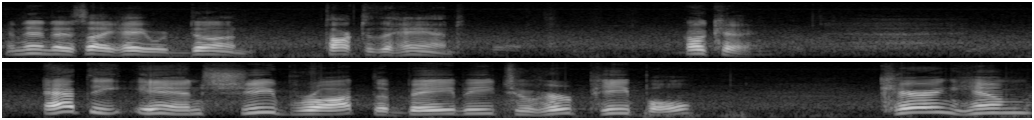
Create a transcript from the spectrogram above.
And then it's like, hey, we're done. Talk to the hand. Okay. At the end, she brought the baby to her people, carrying him,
